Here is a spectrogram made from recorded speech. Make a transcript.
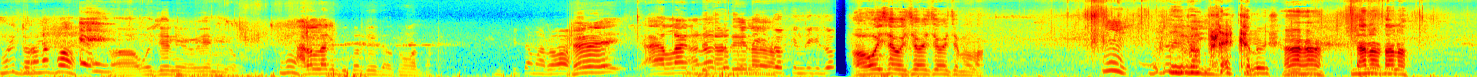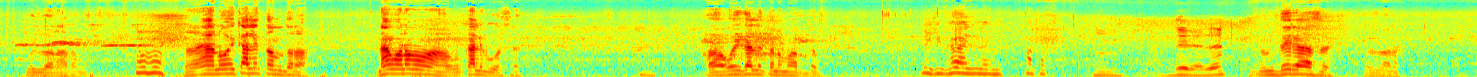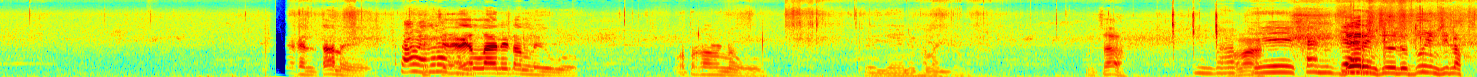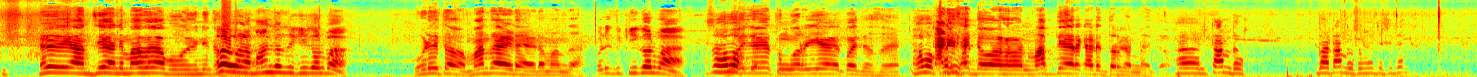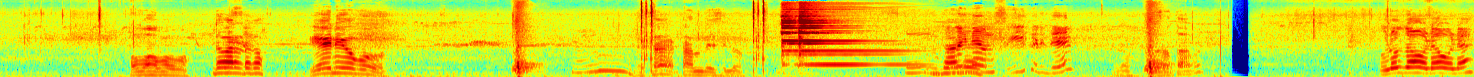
মুড়ি ধরে নাকবো হ্যাঁ ওই যে ওই নিও আর লাইন ভিতর দিয়ে দাও তোমারটা। হেই আর লাইন ভিতর দিয়ে না হ্যাঁ ওইছে ওইছে ওইছে ওইছে মামা। হ্যাঁ হ্যাঁ টানো টানো। বুঝবা না তুমি হ্যাঁ ওই কালি তন ধরো। না মানা মামা ও কালি পড়ছে হ্যাঁ ওই কালি তন মার দাও। দেখি ফেলাই দিলাম মাথা উম, দেরে আছে বুঝবা না। খালি টানে। লাইনে টানলে হব অত টানো না এই জায়গায় ফেলাই যাব বুঝছা? কি করবা? ওটাই তো মান্দা এটা এটা মান্দা ওটা কি করবা? আচ্ছা হব। ওই যে তোমার ইয়ে কইতেছে হব, কাটি খাই দেওয়া এখন মাপ দিয়ে আর কাটির দরকার নাই তো। হ্যাঁ টান দাও। বা টান দাও সময় দেন হব হব হব। দাও আর এটা দাও এ নি হব। দেখা টান দিয়েছিল। বলাই না ই করে দে। ধরো তো আবার। ওটা যাও ওটা ওটা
